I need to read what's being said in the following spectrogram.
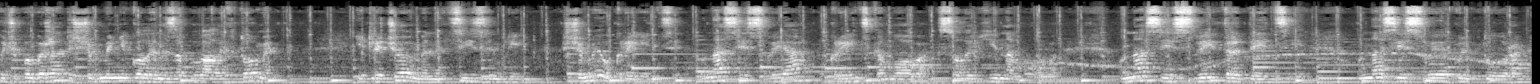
Хочу побажати, щоб ми ніколи не забували, хто ми і для чого ми на цій землі. Що ми українці, у нас є своя українська мова, солов'їна мова, у нас є свої традиції, у нас є своя культура,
